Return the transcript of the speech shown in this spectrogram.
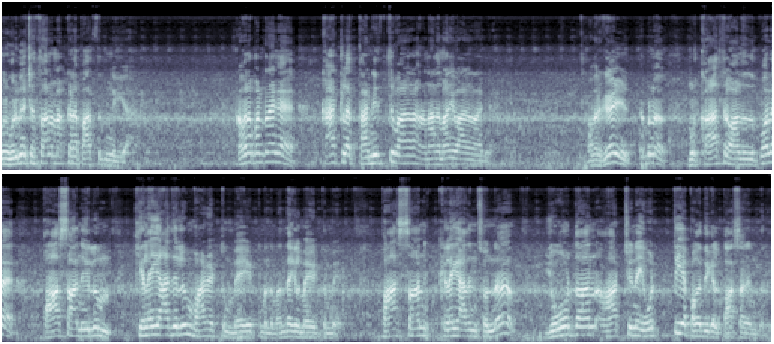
உன் உரிமை சொத்தான மக்களை பார்த்துக்குங்க ஐயா. அவனை பண்ணுறாங்க காட்டில் தனித்து வாழறாங்க அது மாதிரி வாழறாங்க. அவர்கள் என்ன முற்காலத்தில் வாழ்ந்தது போல பாசானிலும் கிளையாதிலும் வாழட்டும் மேயட்டும் அந்த மந்தைகள் மேயட்டுமே. பாசான் கிளையாதுன்னு சொன்னால் யோர்தான் ஆற்றினை ஒட்டிய பகுதிகள் பாசான் என்பது.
